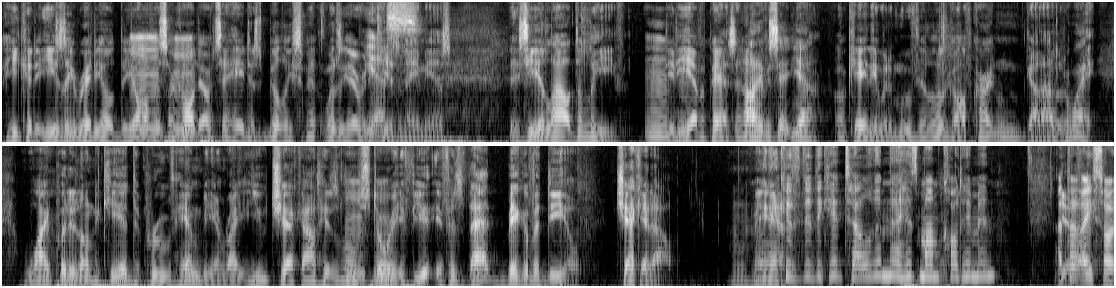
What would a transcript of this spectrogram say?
He could have easily radioed the office or mm-hmm. called you up and say, "Hey, does Billy Smith? Whatever the Yes. kid's name is, is he allowed to leave? Did he mm-hmm. have a pass?" And all they would say, "Yeah, okay." They would have moved their little golf cart and got out of the way. Why put it on the kid to prove him being right? You check out his little mm-hmm. story. If you if it's that big of a deal, check it out, man. Because did the kid tell them that his mom called him in? I Yeah. thought I saw. I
